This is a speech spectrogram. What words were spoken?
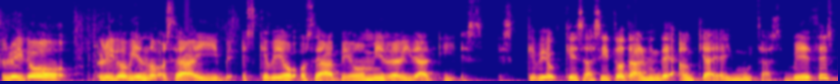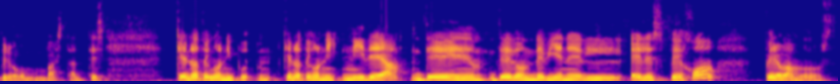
lo he, ido, lo he ido viendo, o sea, y es que veo, o sea, veo mi realidad y es, que veo que es así totalmente, aunque hay, muchas veces, pero bastantes, que no tengo ni, que no tengo ni, idea de, de, dónde viene el, el espejo, pero vamos,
